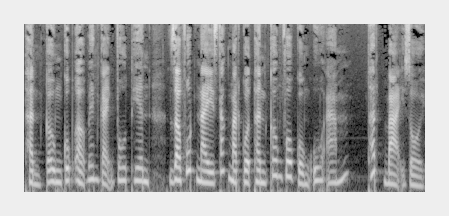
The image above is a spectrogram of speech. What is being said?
Thần công cũng ở bên cạnh vô thiên. Giờ phút này sắc mặt của thần công vô cùng u ám. Thất bại rồi.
